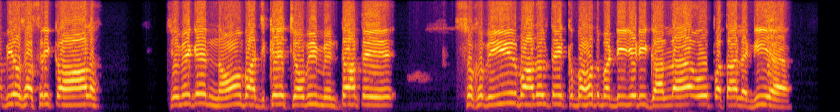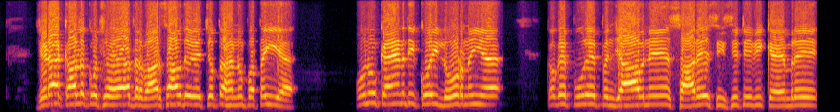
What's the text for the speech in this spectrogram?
ਅਬੀਓ ਸਤਿ ਸ੍ਰੀ ਅਕਾਲ। ਜਿਵੇਂ ਕਿ 9:24 ਮਿੰਟਾਂ ਤੇ ਸੁਖਬੀਰ ਬਾਦਲ ਤੇ ਇੱਕ ਬਹੁਤ ਵੱਡੀ ਜਿਹੜੀ ਗੱਲ ਹੈ, ਉਹ ਪਤਾ ਲੱਗੀ ਹੈ। ਜਿਹੜਾ ਕੱਲ ਕੁਝ ਹੋਇਆ ਦਰਬਾਰ ਸਾਹਿਬ ਦੇ ਵਿੱਚ ਤੁਹਾਨੂੰ ਪਤਾ ਹੀ ਹੈ। ਉਹਨੂੰ ਕਹਿਣ ਦੀ ਕੋਈ ਲੋੜ ਨਹੀਂ ਹੈ, ਕਿਉਂਕਿ ਪੂਰੇ ਪੰਜਾਬ ਨੇ ਸਾਰੇ ਸੀਸੀਟੀਵੀ ਕੈਮਰੇ,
